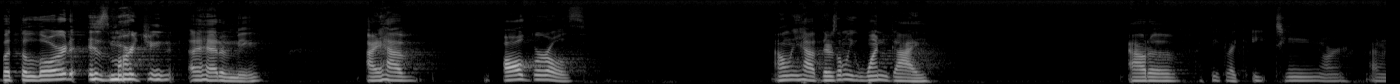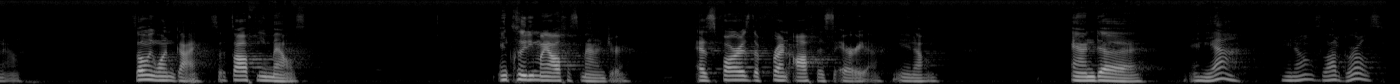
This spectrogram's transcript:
But the Lord is marching ahead of me. I have all girls. I only have there's only one guy out of I think like 18 or I don't know. It's only one guy, so it's all females, including my office manager, as far as the front office area, you know. And, uh, and yeah, you know, it's a lot of girls.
